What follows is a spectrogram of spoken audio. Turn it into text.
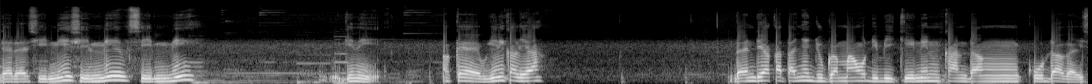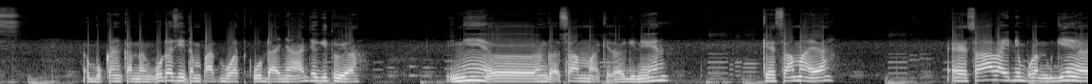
Dari sini sini sini. Begini. Oke begini kali ya dan dia katanya juga mau dibikinin kandang kuda guys. Eh, bukan kandang kuda sih tempat buat kudanya aja gitu ya. Ini eh, nggak uh, sama. Kita giniin. Oke sama ya. Eh salah ini bukan begini ya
